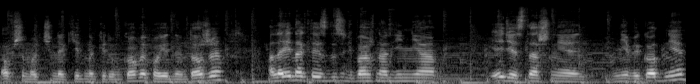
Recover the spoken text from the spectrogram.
owszem odcinek jednokierunkowy po jednym torze, ale jednak to jest dosyć ważna linia, jedzie strasznie niewygodnie.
